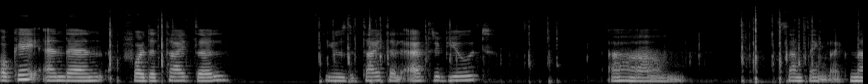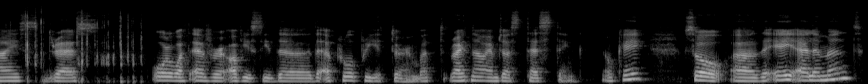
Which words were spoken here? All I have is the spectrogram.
Okay, and then for the title, use the title attribute, um, something like nice dress or whatever, obviously the, the appropriate term, but right now I'm just testing. Okay, so uh, the A element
